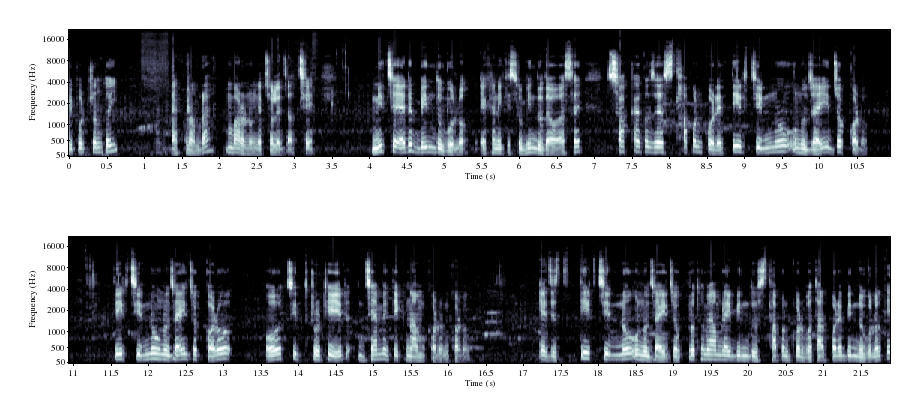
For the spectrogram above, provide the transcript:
এই পর্যন্তই। এখন আমরা বারো নঙে চলে যাচ্ছি। নিচের বিন্দুগুলো, এখানে কিছু বিন্দু দেওয়া আছে। ছক কাগজে স্থাপন করে তীর চিহ্ন অনুযায়ী যোগ করো। তীর চিহ্ন অনুযায়ী যোগ করো ও চিত্রটির জ্যামিতিক নামকরণ করো। এই যে তীর চিহ্ন অনুযায়ী যোগ, প্রথমে আমরা এই বিন্দু স্থাপন করব, তারপরে বিন্দুগুলোকে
